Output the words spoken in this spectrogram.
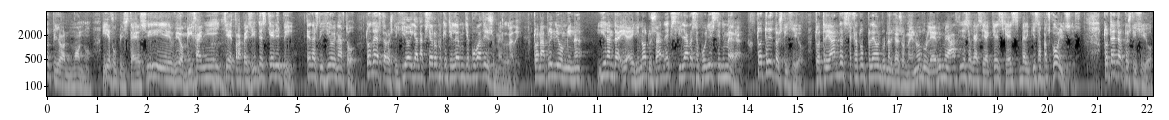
5% πληρώνουν μόνο οι εφοπλιστές, οι βιομήχανοι και τραπεζίτες κλπ. Ένα στοιχείο είναι αυτό. Το δεύτερο στοιχείο για να ξέρουμε και τι λέμε και που βαδίζουμε δηλαδή. Τον Απρίλιο μήνα γίνοντα, ε, γινόντουσαν 6.000 απολύσεις την ημέρα. Το τρίτο στοιχείο. Το 30% πλέον των εργαζομένων δουλεύει με άθλιες εργασιακές σχέσεις μερικής απασχόλησης. Το τέταρτο στοιχείο.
